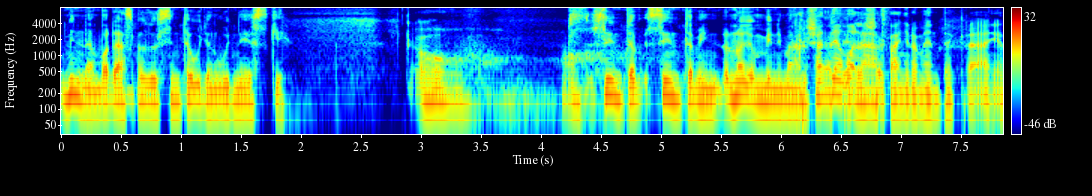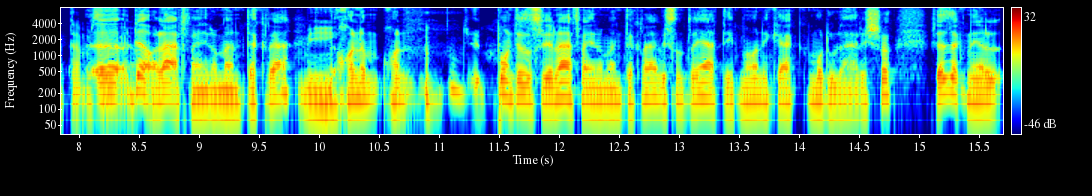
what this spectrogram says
minden vadászmező szinte ugyanúgy néz ki. Oh. Oh. Szinte, szinte mind, nagyon minimális Hát nem a látványra mentek rá, értem. Ö, De a látványra mentek rá, Mi? hanem, hanem pont ez az, hogy a látványra mentek rá, viszont a játékmechanikák modulárisak, és ezeknél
